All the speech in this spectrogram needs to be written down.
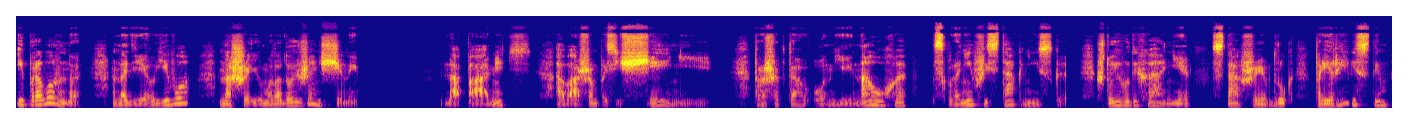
и проворно надел его на шею молодой женщины. «На память о вашем посещении», — прошептал он ей на ухо, склонившись так низко, что его дыхание, ставшее вдруг прерывистым,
